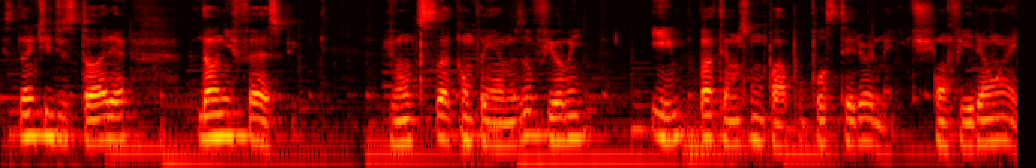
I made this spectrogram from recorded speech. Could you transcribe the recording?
estudante de História da Unifesp. Juntos acompanhamos o filme e batemos um papo posteriormente. Confiram aí.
